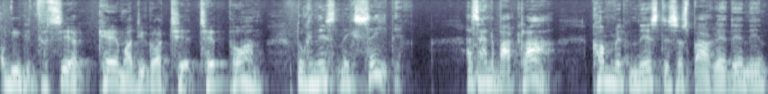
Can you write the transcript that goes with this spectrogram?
og vi ser kameraet, de går tæt på ham, du kan næsten ikke se det. Altså, han er bare klar. Kom med den næste, så sparker jeg den ind.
